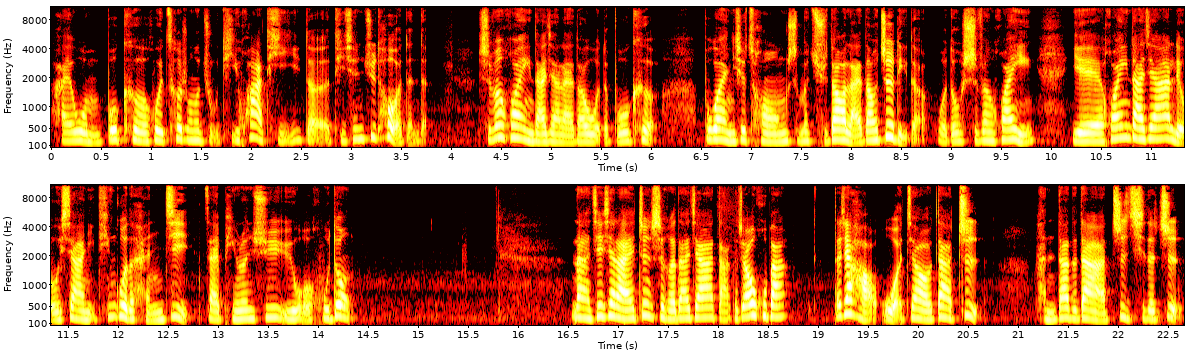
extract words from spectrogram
还有我们播客会侧重的主题话题的提前剧透啊等等。十分欢迎大家来到我的播客，不管你是从什么渠道来到这里的，我都十分欢迎。也欢迎大家留下你听过的痕迹，在评论区与我互动。那接下来正式和大家打个招呼吧。大家好，我叫大志，很大的大，志气的志。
